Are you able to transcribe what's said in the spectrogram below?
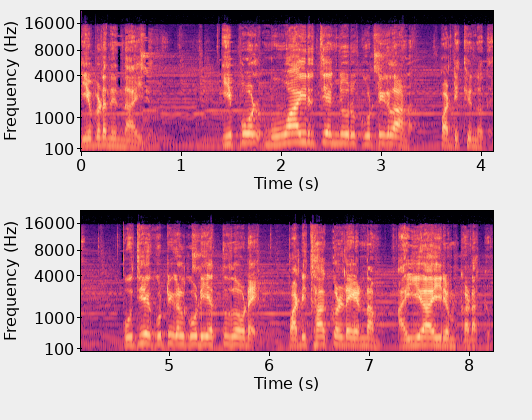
ഇവിടെ നിന്നായിരുന്നു. ഇപ്പോൾ മൂവായിരത്തി അഞ്ഞൂറ് കുട്ടികളാണ് പഠിക്കുന്നത്. പുതിയ കുട്ടികൾ കൂടി എത്തുന്നതോടെ പഠിതാക്കളുടെ എണ്ണം അയ്യായിരം കടക്കും.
